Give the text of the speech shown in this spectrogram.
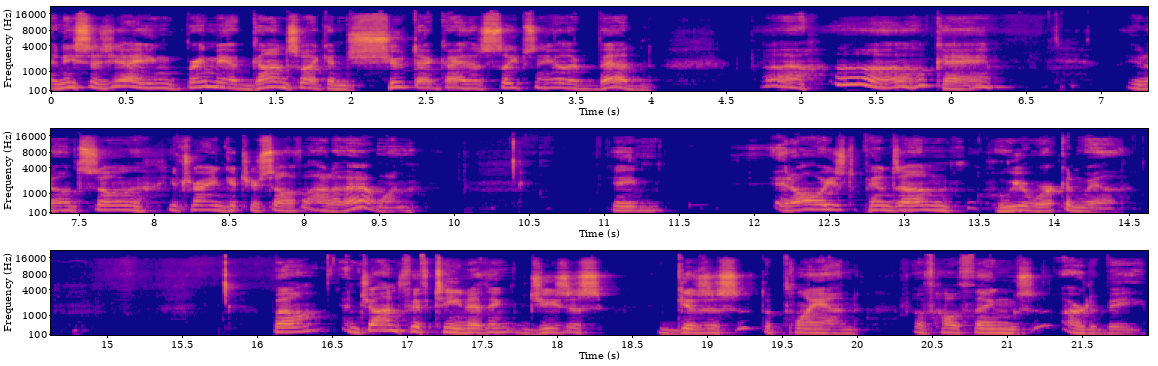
And he says, Yeah, you can bring me a gun so I can shoot that guy that sleeps in the other bed. Uh, oh, okay. You know, so you try and get yourself out of that one. It, it always depends on who you're working with. Well, in John 15, I think Jesus gives us the plan of how things are to be.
